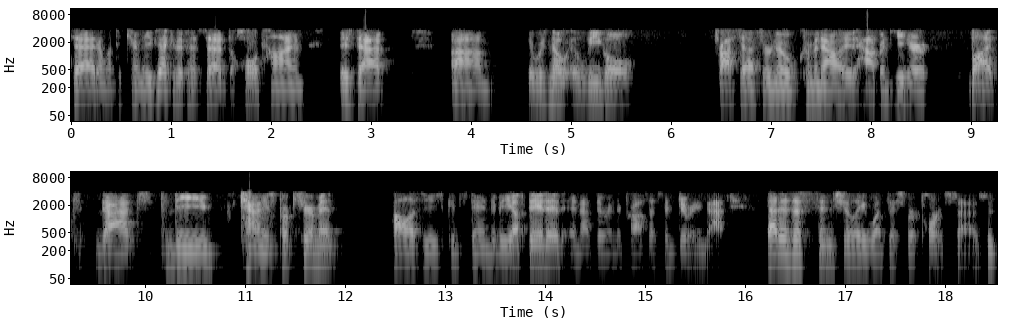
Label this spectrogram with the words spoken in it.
said and what the county executive has said the whole time is that um, there was no illegal process or no criminality that happened here, but that the county's procurement policies could stand to be updated and that they're in the process of doing that. That is essentially what this report says. It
